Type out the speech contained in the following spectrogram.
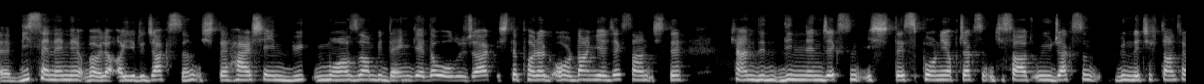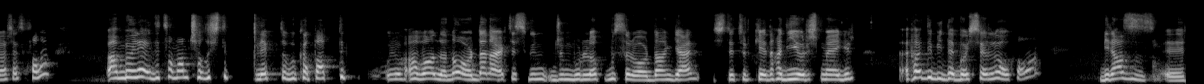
e, bir seneni böyle ayıracaksın. İşte her şeyin büyük muazzam bir dengede olacak. İşte para oradan gelecek. Sen işte kendin dinleneceksin. işte sporunu yapacaksın. iki saat uyuyacaksın. Günde çift antrenman yapacaksın falan. Ben böyle hadi tamam çalıştık. Laptopu kapattık. Havaalanı oradan ertesi gün Cumhurlop Mısır oradan gel. İşte Türkiye'de hadi yarışmaya gir. Hadi bir de başarılı ol falan. Biraz e,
